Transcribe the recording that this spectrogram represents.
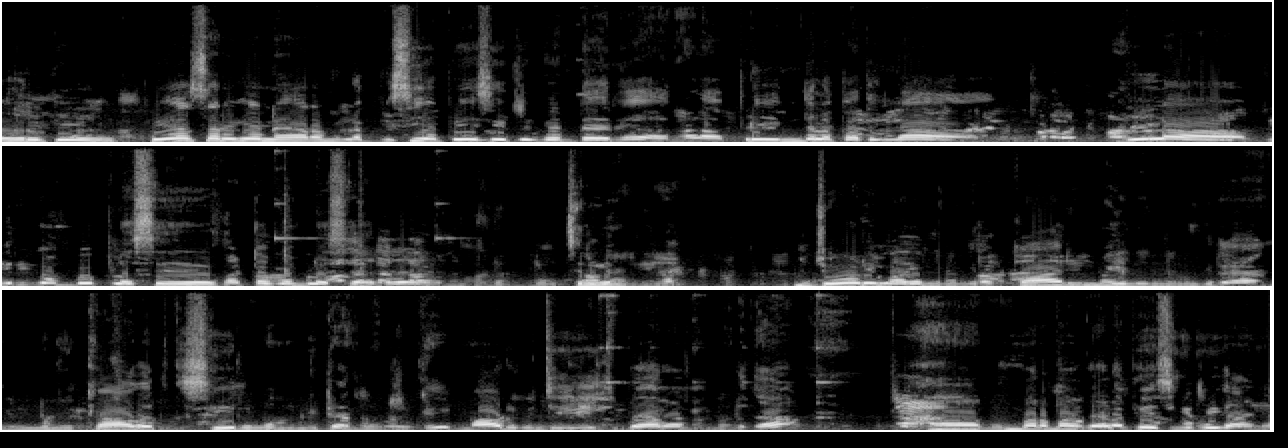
அவருக்கு பேசுறதுக்கே நேரம் இல்ல. பிஸியா பேசிட்டு இருக்கேன்ட்டாரு. அதனால அப்படி இந்தல பாத்தீங்கன்னா நல்லா விரிகொம்பு பிளஸ் வட்ட கொம்புல சேர்ற மாடு வச்சிருக்காங்க. ஜோடி மாதம் நினைக்கிற காரி மயிலுன்னு நினைக்கிற இன்னுமே காதெடுத்து சீரகம் பண்ணிட்டாங்க இருக்கு. மாடு கொஞ்சம் ஏஜ் பேரான மாடுதான் ஆஹ் மும்மரமா வேலை பேசிக்கிட்டு இருக்காங்க.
